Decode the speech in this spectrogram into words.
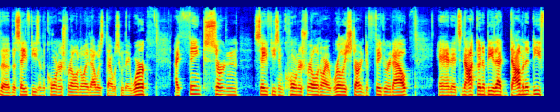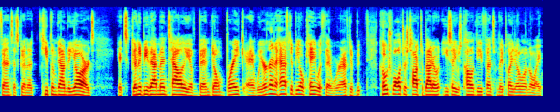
the the safeties and the corners for Illinois. That was that was who they were. I think certain safeties and corners for Illinois are really starting to figure it out. And it's not going to be that dominant defense that's going to keep them down to yards. It's going to be that mentality of bend, don't break, and we are going to have to be okay with it. We're have to. Be, Coach Walters talked about it. He said he was calling defense when they played Illinois.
